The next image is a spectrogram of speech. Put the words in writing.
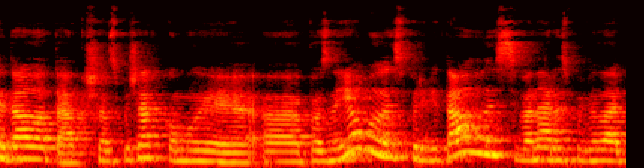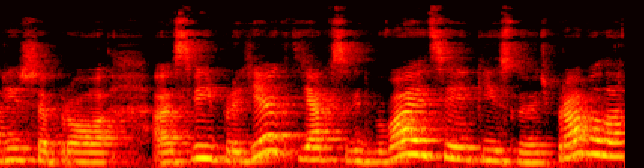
виглядало так, що спочатку ми е, познайомились, привітались. Вона розповіла більше про е, свій проєкт, як все відбувається, які існують правила.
